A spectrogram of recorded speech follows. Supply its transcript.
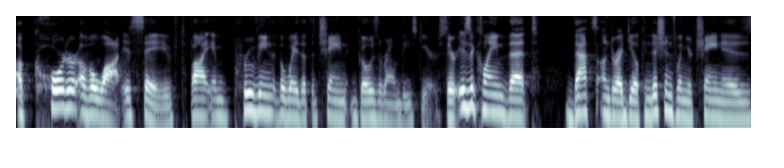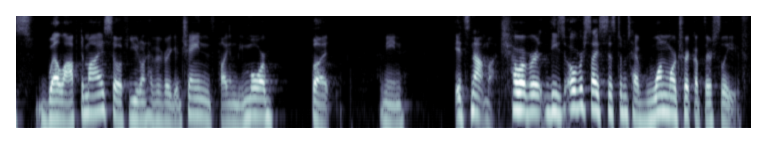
a quarter of a watt is saved by improving the way that the chain goes around these gears. There is a claim that that's under ideal conditions when your chain is well optimized. So if you don't have a very good chain, it's probably gonna be more, but I mean, it's not much. However, these oversized systems have one more trick up their sleeve.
